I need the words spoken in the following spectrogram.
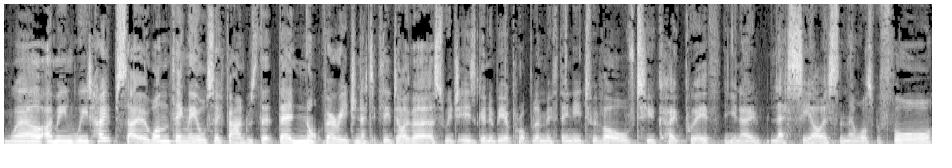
Well, I mean, we'd hope so. One thing they also found was that they're not very genetically diverse, which is going to be a problem if they need to evolve to cope with, you know, less sea ice than there was before,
